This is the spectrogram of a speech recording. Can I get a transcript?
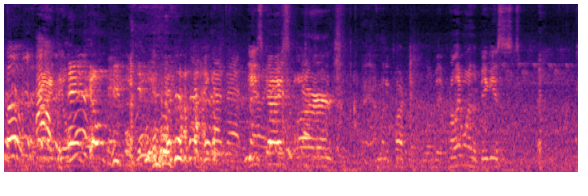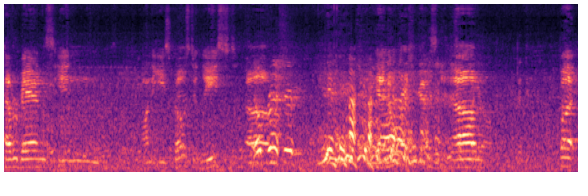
go, out. The only- I got that. These guys are, I'm going to talk a little bit, probably one of the biggest cover bands in, on the East Coast at least. No pressure. yeah, no pressure, guys. Um, but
